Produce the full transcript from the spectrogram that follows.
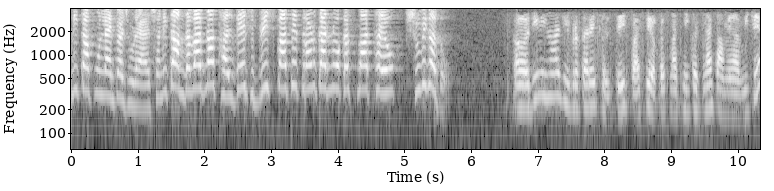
અનિતા ફોનલાઈન પર જોડાયા છે. અનિતા, અમદાવાદના થલતેજ બ્રિજ પાસે ત્રણ કારનો અકસ્માત થયો. શું વિગતો? જી નેહા જે પ્રકારે છલતેજ પાસે અકસ્માતની ઘટના સામે આવી છે.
